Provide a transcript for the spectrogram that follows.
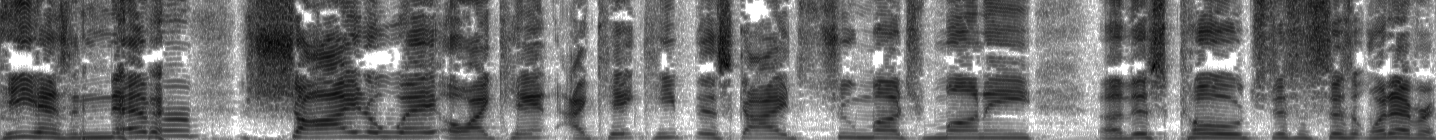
He has never shied away. Oh, I can't, I can't keep this guy. It's too much money. Uh, this coach, this assistant, whatever.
